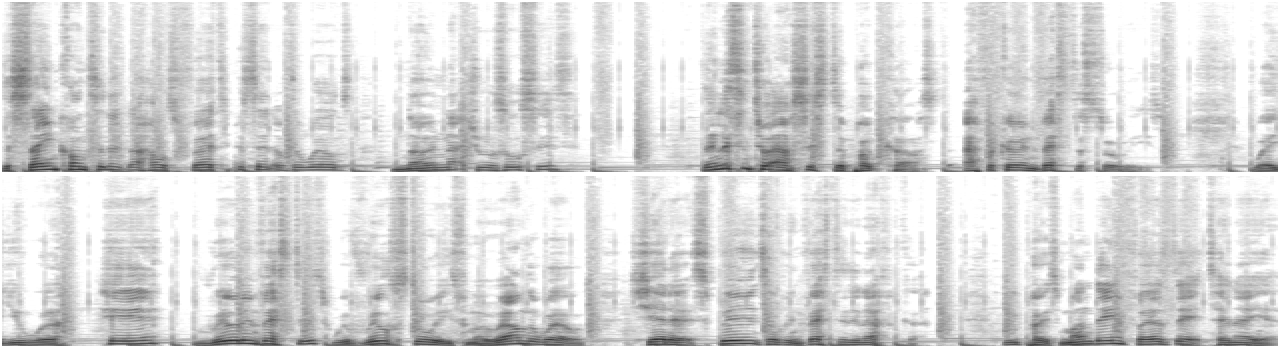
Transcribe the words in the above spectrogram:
The same continent that holds 30% of the world's known natural resources? Then listen to our sister podcast, Africa Investor Stories, where you will hear real investors with real stories from around the world share their experience of investing in Africa. We post Monday and Thursday at 10 a.m.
